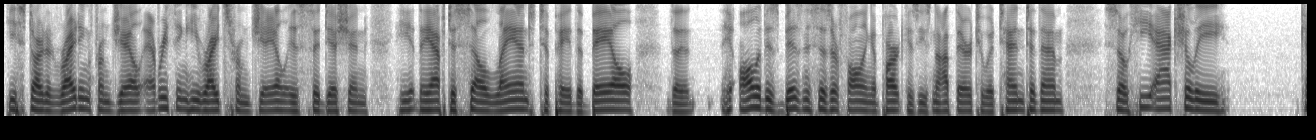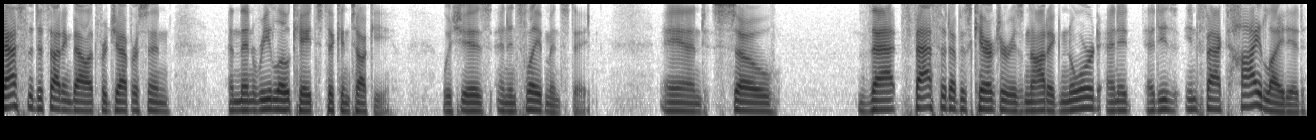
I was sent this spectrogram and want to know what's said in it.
He started writing from jail. Everything he writes from jail is sedition. He, they have to sell land to pay the bail. The all of his businesses are falling apart because he's not there to attend to them. So he actually casts the deciding ballot for Jefferson and then relocates to Kentucky, which is an enslavement state. And so that facet of his character is not ignored, and it, it is, in fact, highlighted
